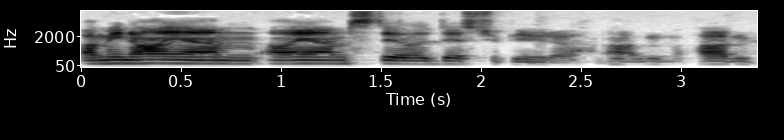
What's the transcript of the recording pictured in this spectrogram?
I mean, I am I am still a distributor. I'm, I'm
